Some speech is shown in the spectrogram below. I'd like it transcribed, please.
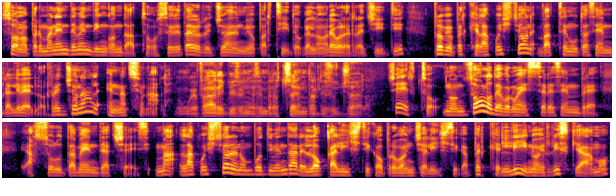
sono permanentemente in contatto col segretario regionale del mio partito, che è l'onorevole Ragiti, proprio perché la questione va tenuta sempre a livello regionale e nazionale. Dunque fari bisogna sempre accenderli su Gela. Certo, non solo devono essere sempre assolutamente accesi, ma la questione non può diventare localistica o provincialistica, perché lì noi rischiamo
